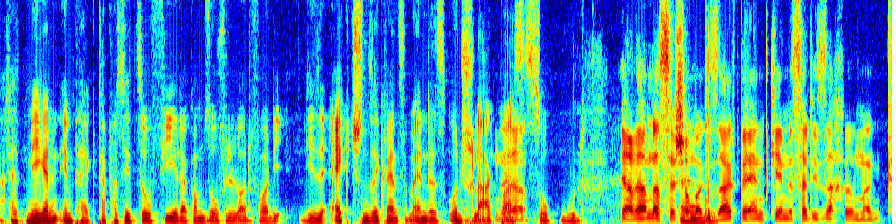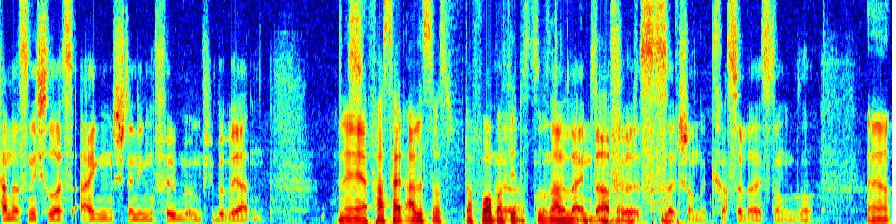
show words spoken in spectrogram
hat halt mega den Impact. Da passiert so viel, da kommen so viele Leute vor. Die, diese Action-Sequenz am Ende ist unschlagbar, Ja. es ist so gut. Ja, wir haben das ja schon mal Ähm. gesagt. Bei Endgame ist halt die Sache, man kann das nicht so als eigenständigen Film irgendwie bewerten. Nee, er fasst halt alles, was davor passiert Ja, ist, zusammen. Und allein das er dafür ist es halt schon eine krasse Leistung. So. Ja.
